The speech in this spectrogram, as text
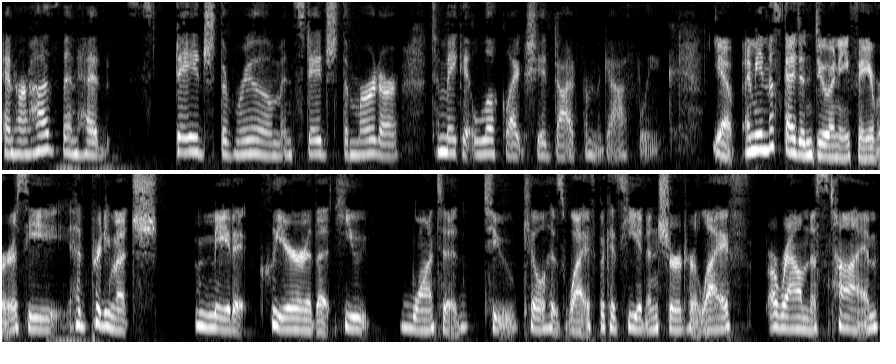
And her husband had staged the room and staged the murder to make it look like she had died from the gas leak. Yeah, I mean, this guy didn't do any favors. He had pretty much made it clear that he wanted to kill his wife because he had insured her life around this time.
